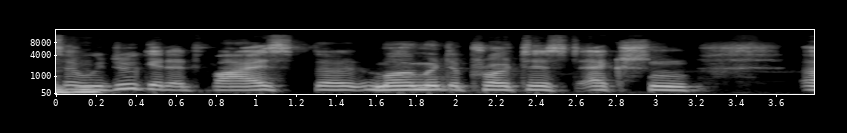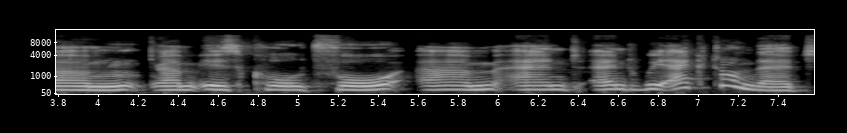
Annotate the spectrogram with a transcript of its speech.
so Mhm. we do get advised the moment a protest action um, um, is called for, um, and and we act on that,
